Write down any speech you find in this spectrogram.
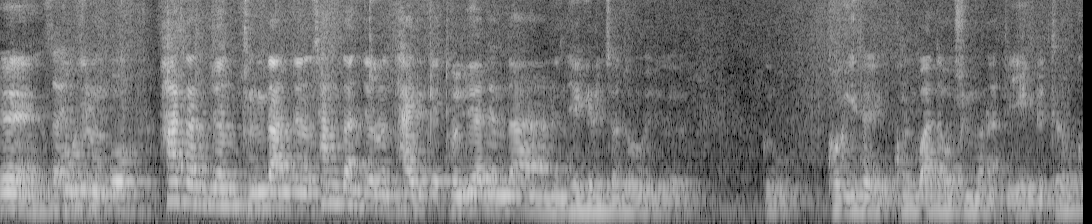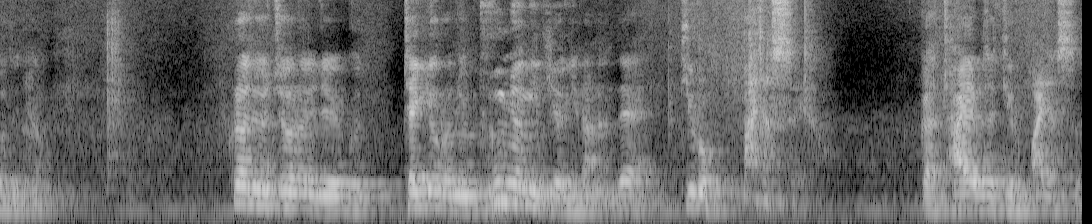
예, 거기는 뭐 하단전, 중단전, 상단전은 다 이렇게 돌려야 된다는 얘기를 저도 그, 그 거기서 공부하다 오신 분한테 얘기를 들었거든요. 그래가지고 저는 이제 그 제 기억으로는 두 명이 기억이 나는데 뒤로 빠졌어요. 그러니까 좌회에서 뒤로 빠졌어.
